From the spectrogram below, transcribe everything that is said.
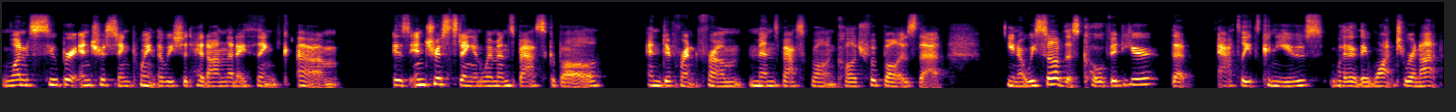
one super interesting point that we should hit on that I think um, is interesting in women's basketball and different from men's basketball and college football is that, you know, we still have this COVID year that athletes can use, whether they want to or not.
